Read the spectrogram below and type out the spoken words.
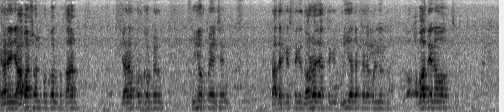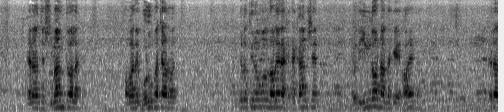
এখানে যে আবাসন প্রকল্প, তার যারা প্রকল্পের সুযোগ পেয়েছেন। তাদের কাছ থেকে দশ হাজার থেকে কুড়ি হাজার টাকা পর্যন্ত অবাধে নেওয়া হচ্ছে। এটা হচ্ছে সীমান্ত এলাকা। অবাধে গরু পাচার হয়। এগুলো তৃণমূল দলের এক- একাংশের। যদি ইন্ধন না থাকে, হয় এটা। এটা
